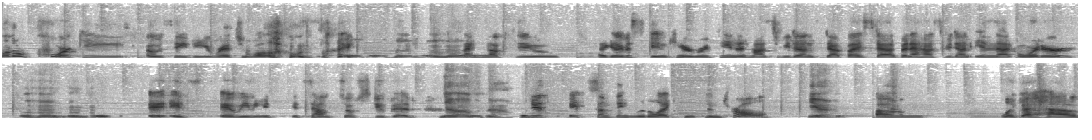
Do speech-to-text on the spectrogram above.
little quirky OCD rituals. like Mhm, mhm. I have to like I have a skincare routine that has to be done step by step and it has to be done in that order. Mhm, mhm. It, it's I mean it, it sounds so stupid, no no but it's it's something little I can control. yeah Um, like I have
